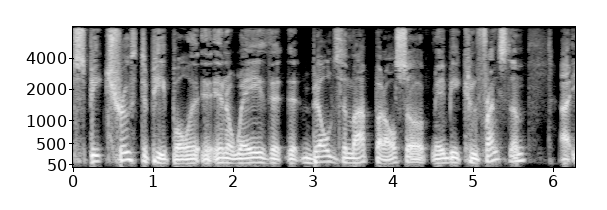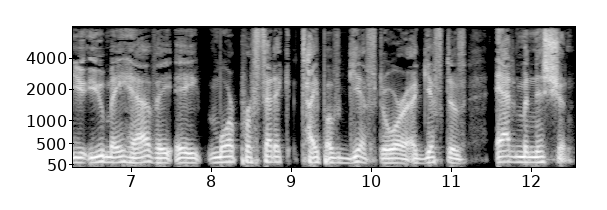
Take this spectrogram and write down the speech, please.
speak truth to people in a way that, that builds them up, but also maybe confronts them. Uh, you, you may have a, a more prophetic type of gift or a gift of admonition.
